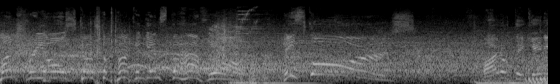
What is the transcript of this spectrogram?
Montreal's got the puck against the half wall. He scores! I don't think anybody...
